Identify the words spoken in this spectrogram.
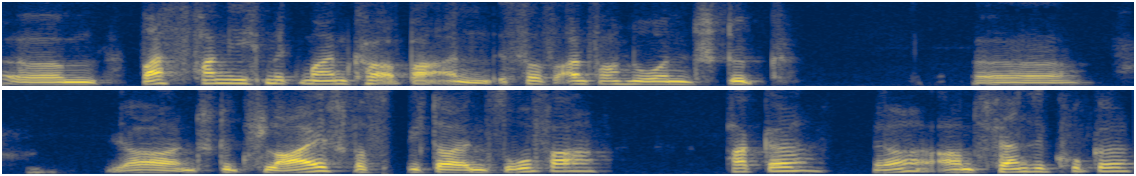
ähm, was fange ich mit meinem Körper an? Ist das einfach nur ein Stück, äh, ja, ein Stück Fleisch, was ich da ins Sofa packe, ja, abends Fernsehen gucke,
